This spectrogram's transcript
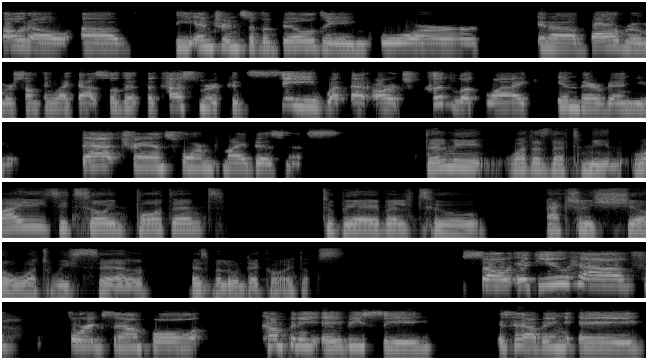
photo of the entrance of a building or in a ballroom or something like that so that the customer could see what that arch could look like in their venue. That transformed my business. Tell me, what does that mean? Why is it so important to be able to actually show what we sell as balloon decorators? So if you have, for example, company ABC is having a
